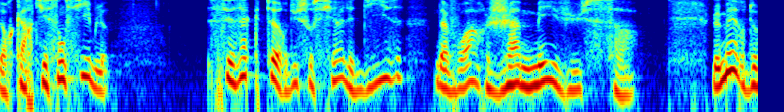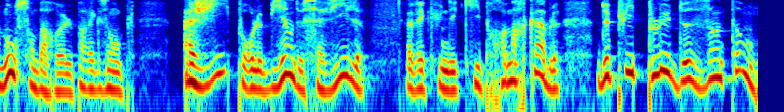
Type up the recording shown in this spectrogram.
leur quartier sensible. Ces acteurs du social disent n'avoir jamais vu ça. Le maire de Mont-Saint-Barreul, par exemple, agit pour le bien de sa ville avec une équipe remarquable depuis plus de vingt ans.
